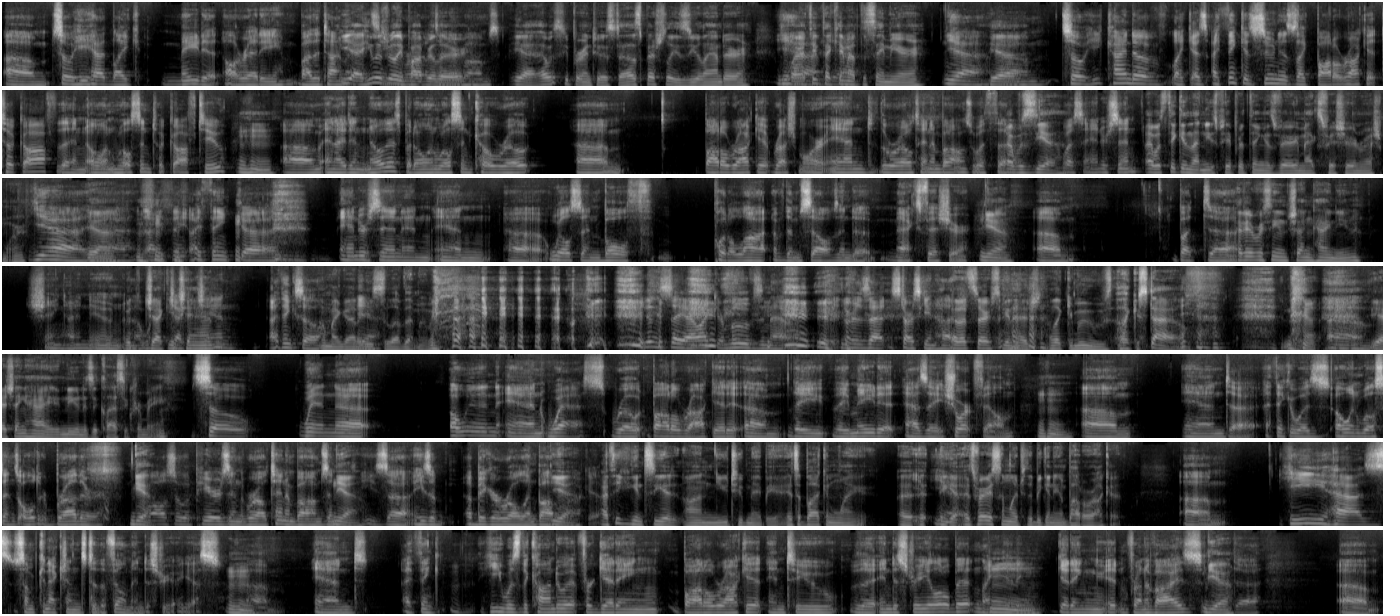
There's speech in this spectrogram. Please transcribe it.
Um, so he had like made it already by the time. Yeah, he was really Royal popular. Tenenbaums. Yeah, I was super into his style, especially Zoolander. Yeah, I think that came out the same year. Yeah. Yeah. Um, so he kind of like as I think as soon as like Bottle Rocket took off, then Owen Wilson took off too. Mm-hmm. Um, and I didn't know this, but Owen Wilson co-wrote um, Bottle Rocket, Rushmore, and the Royal Tenenbaums with uh, I was yeah. Wes Anderson. I was thinking that newspaper thing is very Max Fisher and Rushmore. Yeah, Yeah. yeah. I think I think uh, Anderson and and uh, Wilson both put a lot of themselves into Max Fisher. Yeah. Um, but uh, Have you ever seen Shanghai Noon? Shanghai Noon With uh, Jackie Chan? I think so. Oh my god, I used to love that movie. He didn't say I like your moves in that, one. or is that Starsky and Oh, Hutch? that's Starsky and Hutch. I like your moves. I like your style. Um, yeah, Shanghai Noon is a classic for me. So when uh, Owen and Wes wrote Bottle Rocket, it, um, they they made it as a short film, Mm-hmm. um, and uh, I think it was Owen Wilson's older brother Yeah. who also appears in the Royal Tenenbaums, and Yeah. he's uh, he's a, a bigger role in Bottle Yeah, Rocket. I think you can see it on YouTube. Maybe it's a black and white. Uh, it- yeah. yeah. it's very similar to the beginning of Bottle Rocket. he has some connections to the film industry, I guess. Mm-hmm. Um, and I think he was the conduit for getting Bottle Rocket into the industry a little bit and like getting getting it in front of eyes. Yeah. And, uh, um,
